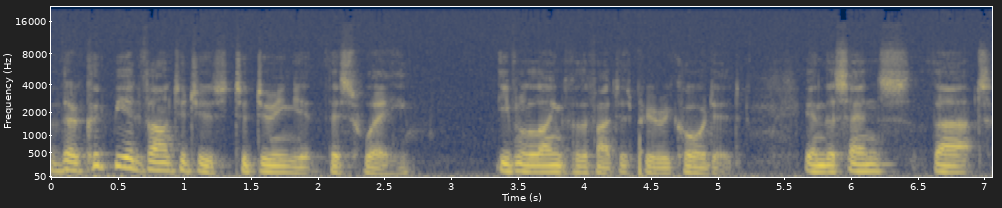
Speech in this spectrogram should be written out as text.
There could be advantages to doing it this way, even allowing for the fact it's pre-recorded, in the sense that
